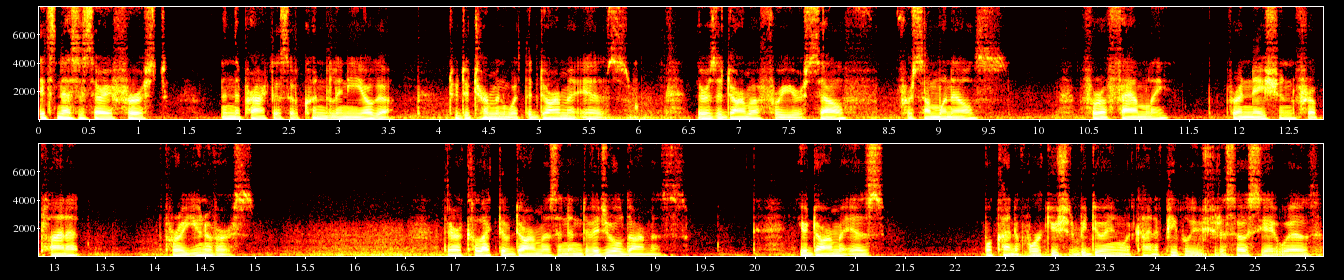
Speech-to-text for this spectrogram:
It's necessary first in the practice of Kundalini Yoga to determine what the Dharma is. There is a Dharma for yourself, for someone else, for a family, for a nation, for a planet, for a universe. There are collective dharmas and individual dharmas. Your dharma is what kind of work you should be doing, what kind of people you should associate with,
